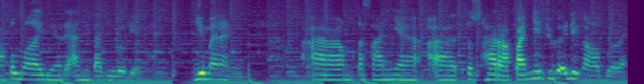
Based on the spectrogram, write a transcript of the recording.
Aku mulai dari Anita dulu deh. Gimana nih? Um, kesannya, uh, terus harapannya juga deh kalau boleh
